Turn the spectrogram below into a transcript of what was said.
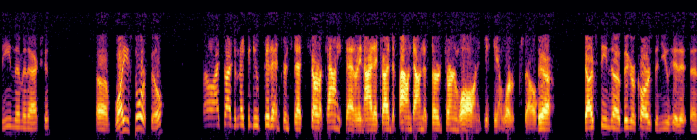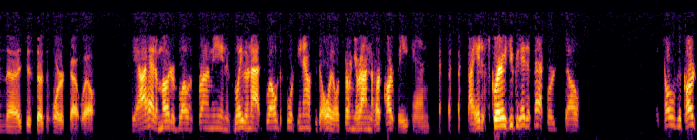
seen them in action. Um, why are you sore, Phil? Well, I tried to make a new pit entrance at Charlotte County Saturday night. I tried to pound down the third turn wall, and it just didn't work. So Yeah, yeah. I've seen uh, bigger cars than you hit it, and uh, it just doesn't work that well. Yeah, I had a motor blow in front of me, and believe it or not, 12 to 14 ounces of oil turn you around the heart- heartbeat, and I hit it square as you could hit it backwards. So I totaled the cart,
